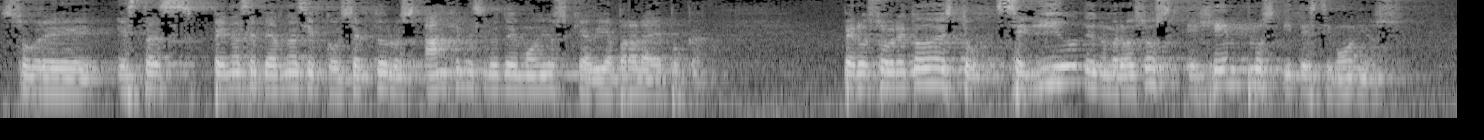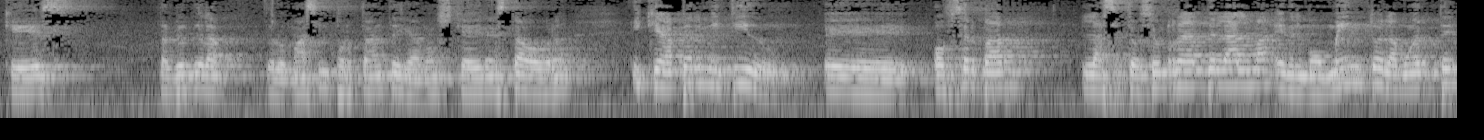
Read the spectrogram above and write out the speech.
sobre estas penas eternas y el concepto de los ángeles y los demonios que había para la época. Pero sobre todo esto, seguido de numerosos ejemplos y testimonios, que es tal vez de, lo más importante, digamos, que hay en esta obra, y que ha permitido eh, observar la situación real del alma en el momento de la muerte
